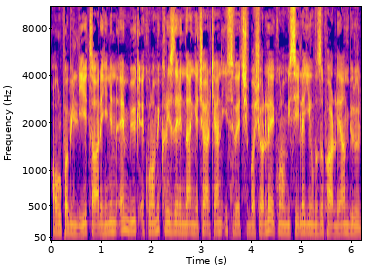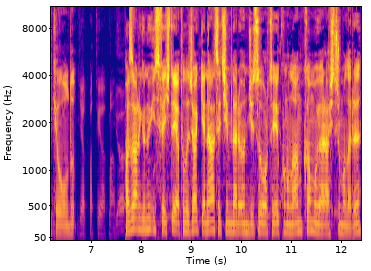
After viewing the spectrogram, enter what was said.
Avrupa Birliği tarihinin en büyük ekonomik krizlerinden geçerken İsveç, başarılı ekonomisiyle yıldızı parlayan bir ülke oldu. Pazar günü İsveç'te yapılacak genel seçimler öncesi ortaya konulan kamuoyu araştırmaları,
